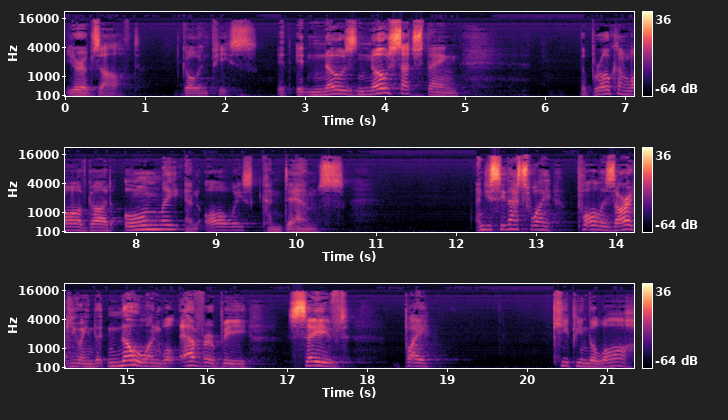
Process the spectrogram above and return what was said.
you're absolved Go in peace. It, it knows no such thing. The broken law of God only and always condemns. And you see, that's why Paul is arguing that no one will ever be saved by keeping the law.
